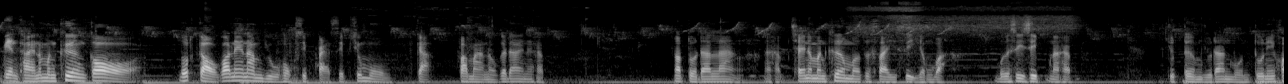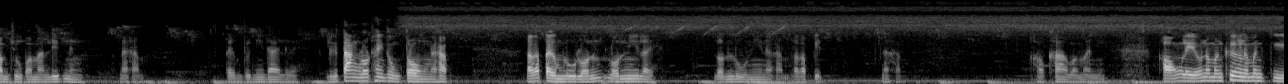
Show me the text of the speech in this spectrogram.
เปลี่ยนถ่ายน้ำมันเครื่องก็รถเก่าก็แนะนำอยู่ 60-80 ชั่วโมงกะประมาณเอาก็ได้นะครับรอบตัวด้านล่างนะครับ ใช้น้ำมันเครื่องมอเตอร์ไซค์4จังหวะ เบอร์ 40 นะครับ จุดเติมอยู่ด้านบน ตัวนี้ความจุประมาณลิตรหนึ่งนะครับ เติมตัวนี้ได้เลย หรือตั้งรถให้ตรงๆนะครับ แล้วก็เติมรูล้นล้นนี้เลย ล้นรูนี้นะครับ แล้วก็ปิดนะครับคร่าวๆประมาณนี้ ของเหลวน้ำมันเครื่องน้ำมันเกี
